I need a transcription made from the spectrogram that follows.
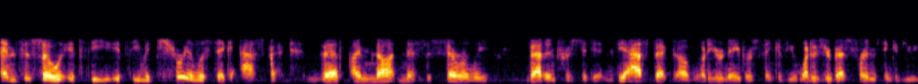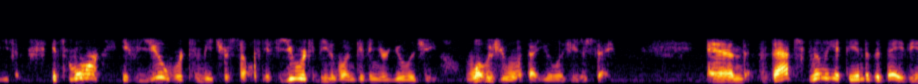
and so it's the it's the materialistic aspect that I'm not necessarily that interested in. The aspect of what do your neighbors think of you? What does your best friend think of you? Even it's more if you were to meet yourself, if you were to be the one giving your eulogy, what would you want that eulogy to say? And that's really at the end of the day the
